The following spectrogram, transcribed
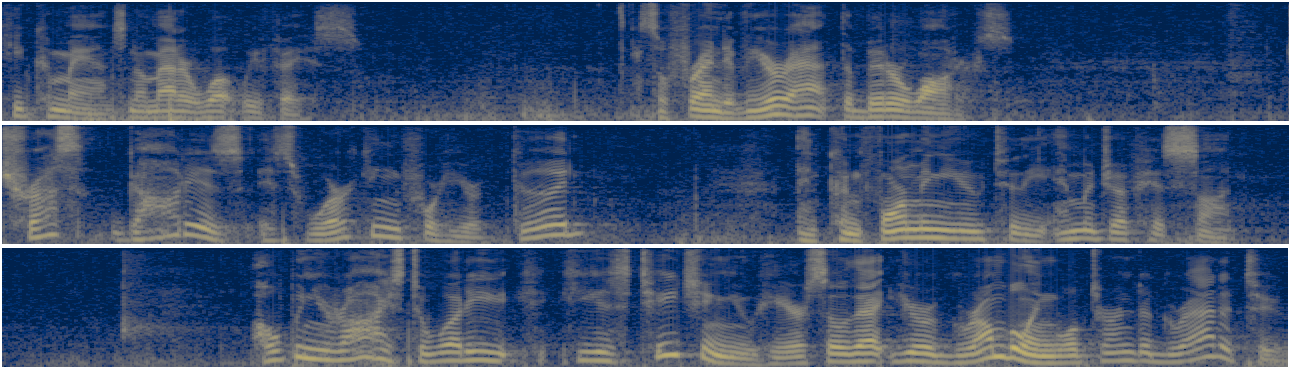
he commands, no matter what we face. So, friend, if you're at the bitter waters, Trust God is, is working for your good and conforming you to the image of His Son. Open your eyes to what He, he is teaching you here so that your grumbling will turn to gratitude.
